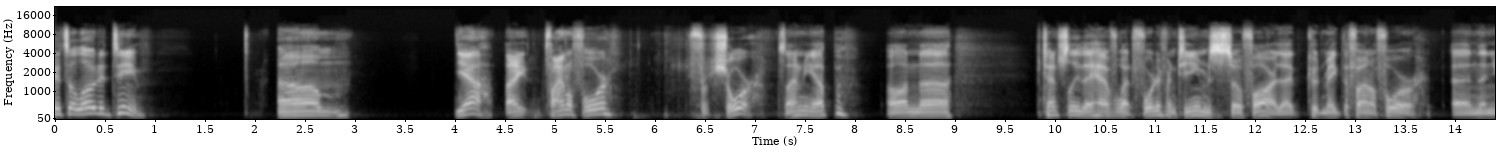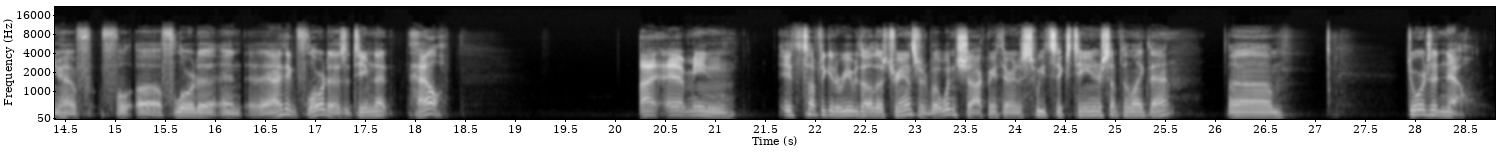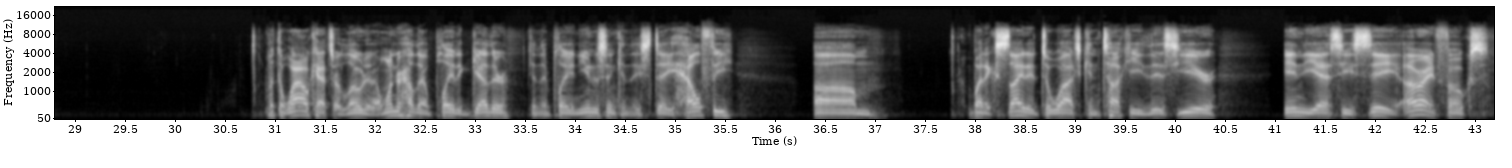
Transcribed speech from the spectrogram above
It's a loaded team. Um, yeah, I Final Four for sure. Sign me up on. Uh, potentially, they have what four different teams so far that could make the Final Four, and then you have uh, Florida, and I think Florida is a team that hell. I I mean, it's tough to get a read with all those transfers, but it wouldn't shock me if they're in a Sweet 16 or something like that. Um, Georgia, no. But the Wildcats are loaded. I wonder how they'll play together. Can they play in unison? Can they stay healthy? Um, but excited to watch Kentucky this year in the SEC. All right, folks.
